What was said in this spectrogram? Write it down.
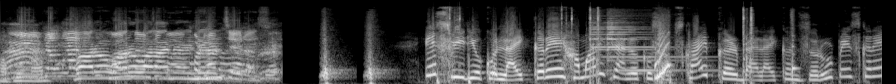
આપનું નામ પઠાણ શેરાઝ इस वीडियो को लाइक करें हमारे चैनल को सब्सक्राइब कर बेल आइकन जरूर प्रेस करें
